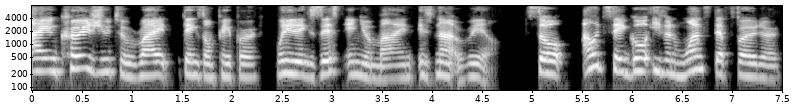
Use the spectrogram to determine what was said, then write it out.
I encourage you to write things on paper when it exists in your mind. It's not real. So I would say go even one step further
